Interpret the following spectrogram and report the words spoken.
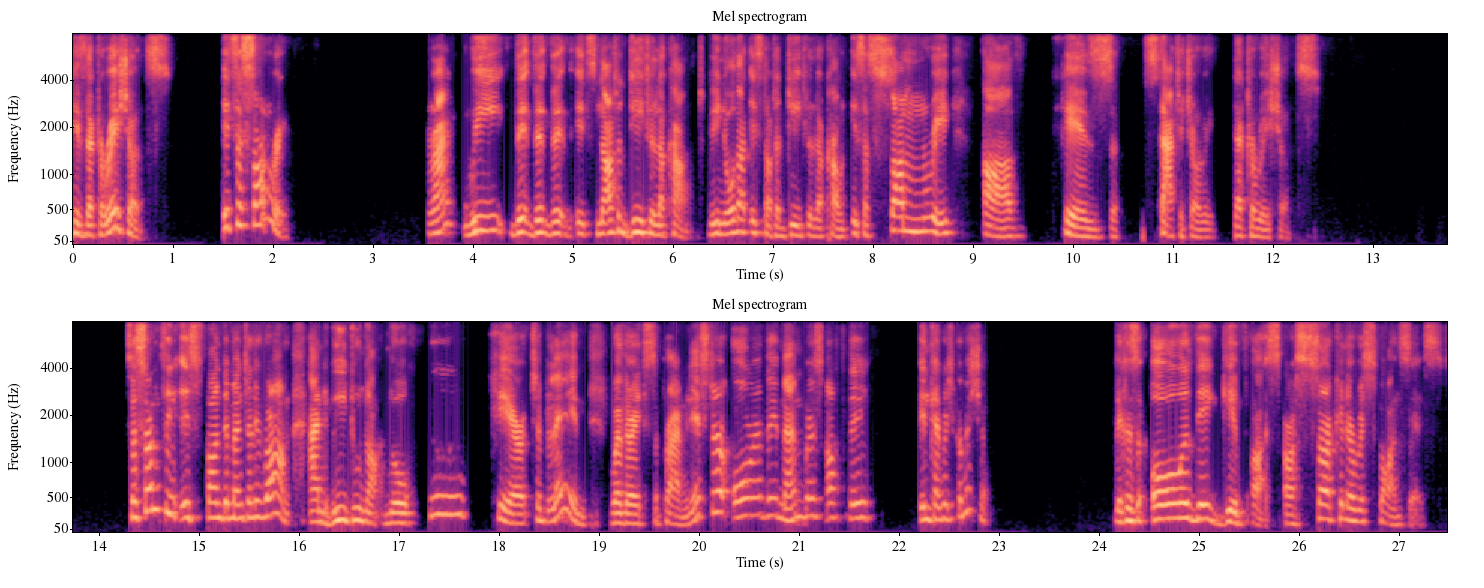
his declarations. It's a summary, right? We the, the, the, It's not a detailed account. We know that it's not a detailed account. It's a summary of his statutory declarations. So something is fundamentally wrong, and we do not know who here to blame, whether it's the prime minister or the members of the Integrity Commission. Because all they give us are circular responses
